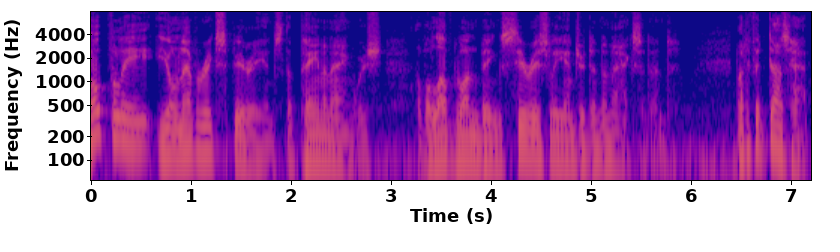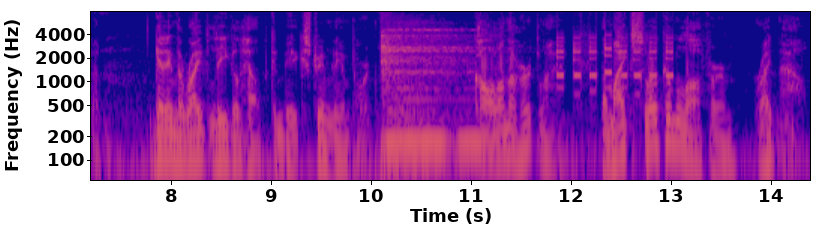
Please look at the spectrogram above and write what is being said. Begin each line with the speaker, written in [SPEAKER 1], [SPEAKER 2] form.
[SPEAKER 1] Hopefully, you'll never experience the pain and anguish of a loved one being seriously injured in an accident. But if it does happen, getting the right legal help can be extremely important. Call on the Hurt Line, the Mike Slocumb Law Firm, right now.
